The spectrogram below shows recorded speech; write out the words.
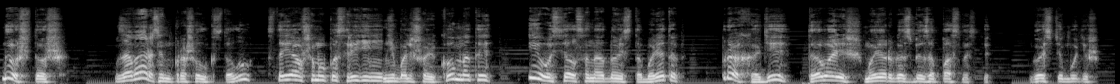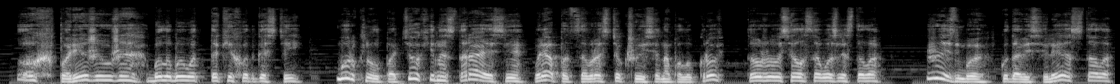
Ну что ж, Заварзин прошел к столу, стоявшему посредине небольшой комнаты, и уселся на одной из табуреток. «Проходи, товарищ майор госбезопасности, гостем будешь». «Ох, пореже уже было бы вот таких вот гостей». Муркнул Потехин и, стараясь не вляпаться в растекшуюся на полу кровь, тоже уселся возле стола. Жизнь бы куда веселее стала.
